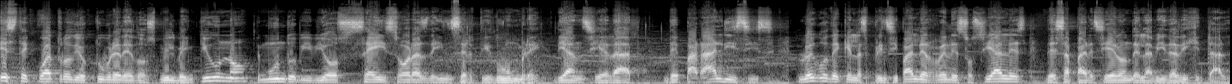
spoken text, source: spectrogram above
Este 4 de octubre de 2021, el mundo vivió seis horas de incertidumbre, de ansiedad, de parálisis, luego de que las principales redes sociales desaparecieron de la vida digital.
